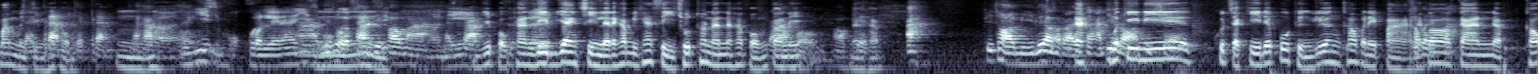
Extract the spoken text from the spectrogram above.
ปั้มจใจริงๆแปครรับมผมใจแปรมอืมนะครับเอ่อทั้ง26คนเลยนะอ่า26ยี่สิบหกท่านที่เข้ามาวันนะนี้ครับยี่สิบหกท่านรีบแย่งชิงเลยนะครับ มีแค่สี่ชุดเท่านั้นนะครับผมตอนนี้ครับผมโอเคนะครับอะ พี่ทอยมีเรื่องอะไรอะสถานที่หลเมื่ออนกี้นี้ที่แชร์คุณจักรีได้พูดถึงเรื่องเข้าไปในป่าเข้าแล้วไปในก็ป่าการแบบเขา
